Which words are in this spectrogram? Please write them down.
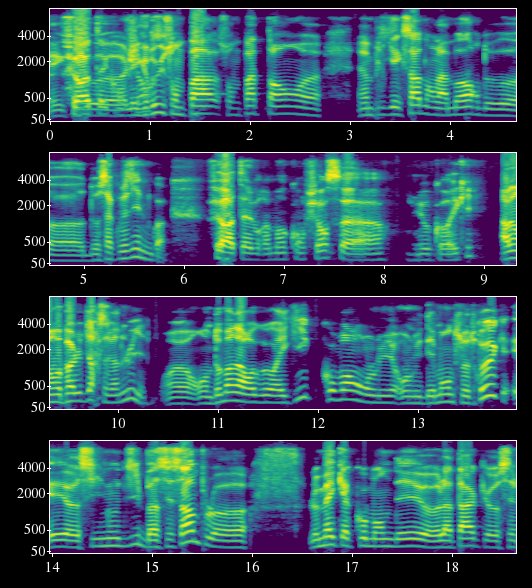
Et que euh, les grues sont pas, sont pas tant impliquées que ça dans la mort de, de sa cousine, quoi. Fera-t-elle vraiment confiance à Yokoreki Ah mais on va pas lui dire que ça vient de lui. Euh, on demande à Rogoreki comment on lui, on lui démonte le truc et euh, s'il nous dit bah c'est simple, euh, le mec a commandé l'attaque, c'est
